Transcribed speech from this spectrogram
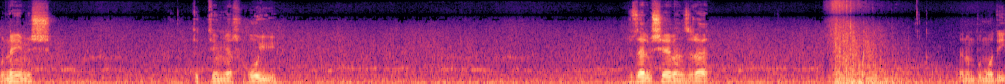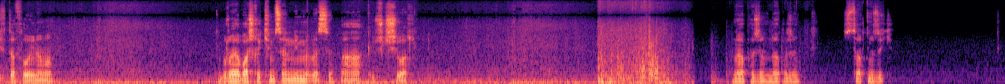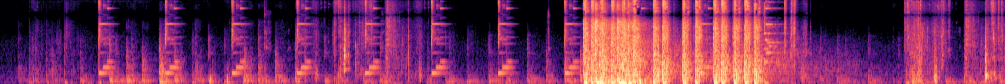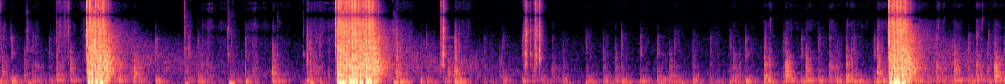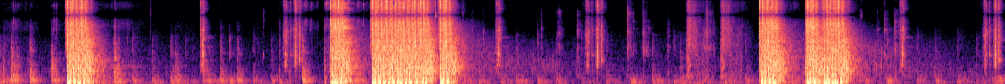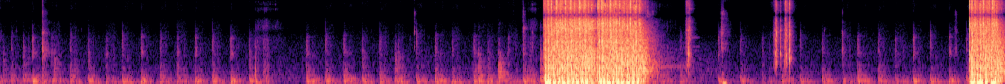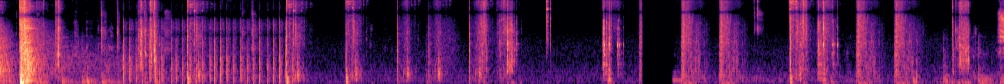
Bu neymiş? Gittiğim yer. Oy. Güzel bir şeye benzer ha. Benim bu modu ilk defa oynamam. Buraya başka kimsenin inmemesi. Aha 3 kişi var. Ne yapacağım? Ne yapacağım? Start müzik.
